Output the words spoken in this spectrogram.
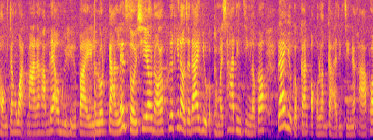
ของจังหวัดมานะคะ ไม่ได้เอามือถือไปลดการเล่นโซเชียลเนาะเพื่อที่เราจะได้อยู่กับธรรมชาติจริง ๆ แล้วก็ได้อยู่กับการออกกำลังกายจริง ๆ นะคะ พอ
